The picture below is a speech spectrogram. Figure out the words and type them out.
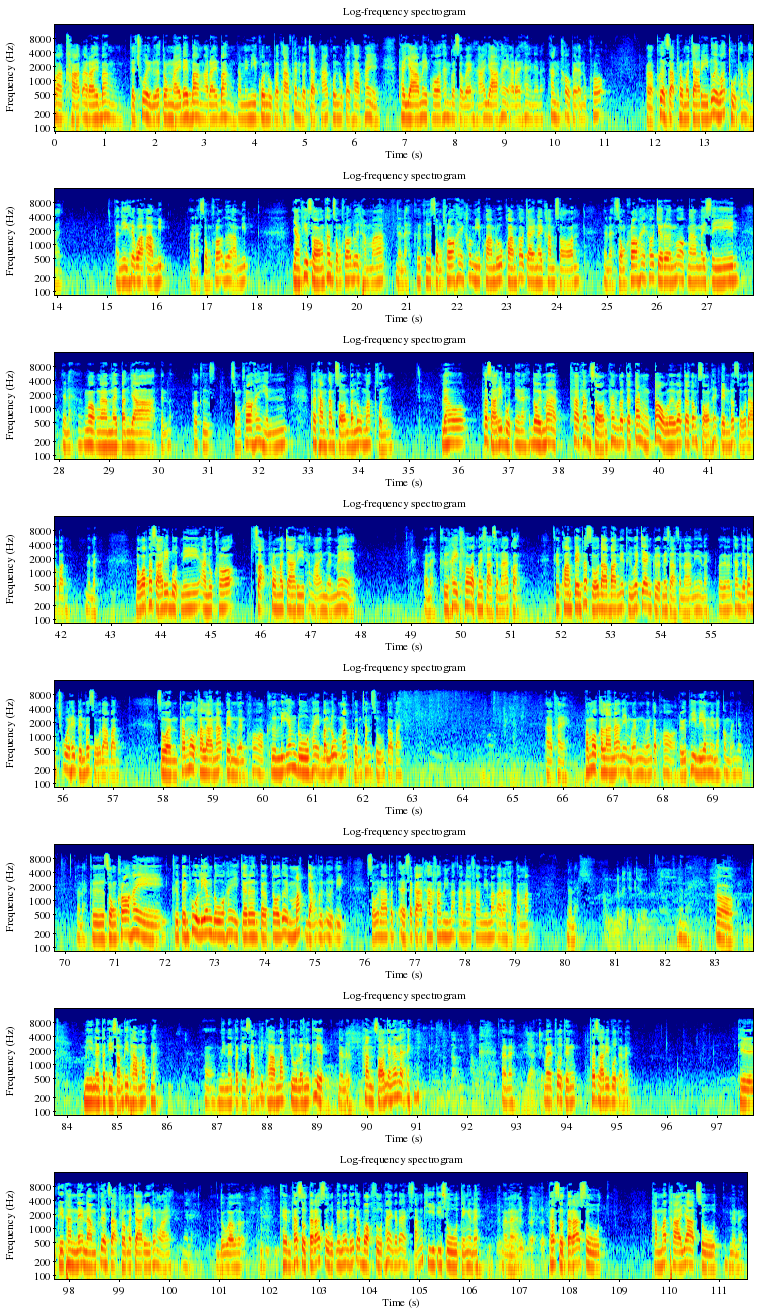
ว่าขาดอะไรบ้าง จะช่วยเหลือตรงไหนได้บ้างอะไรบ้าง ถ้าไม่มีคนอุปถากท่านก็จัดหาคนอุปถากให้ ถ้ายาไม่พอท่านก็สแสวงหายาให้อะไรให้เนี่ยนะท่านเข้าไปอนุเคราะห์เพื่อนสัพพรมจารีด้วยวัตถุทั้งหลาย อันนี้เรียกว่าอามิตรนะสงเคราะห์ด้วยอามิตร อย่างที่สองท่านสงเคราะห์ด้วยธรรมะเนี่ยนะก็คือสงเคราะห์ให้เขามีความรู้ความเข้าใจในคำสอนเนี่ยนะสงเคราะห์ให้เขาเจริญงอกงามในศีล เนี่ยนะงอกงามในปัญญาเป็นก็คือสงเคราะห์ให้เห็นพระธรรมคำสอนบรรลุมรรคผล แล้วภาษาริบุตรเนี่ยนะโดยมากถ้าท่านสอนท่านก็จะตั้งเป้าเลยว่าจะต้องสอนให้เป็นพระโสดาบันเนี่ยนะบอกว่าภาษาริบุตรนี้อนุเคราะห์สัพรมจารีทั้งหลายเหมือนแม่นะคือให้คลอดในศาสนาก่อน คือความเป็นพระโสดาบันนี่ถือว่าแจ้งเกิดในศาสนานี้นะเพราะฉะนั้นท่านจะต้องช่วยให้เป็นพระโสดาบัน ส่วนพระโมคคัลลานะเป็นเหมือนพ่อ คือเลี้ยงดูให้บรรลุมรรคผลชั้นสูงต่อไปอ่าใคร พระโมคคัลลานะนี่เหมือนเหมือนกับพ่อ หรือพี่เลี้ยงเนี่ยนะก็เหมือนกันนะคือสงเคราะห์ให้คือเป็นผู้เลี้ยงดูให้เจริญเติบโตด้วยมรรคอย่างอื่น ๆ อีก โสดาสกทาคามีมรรคอนาคามีมรรคอรหัตตมรรคนั่นแหละเมื่อไรจะเจอนะนั่นไงก็มีในปฏิสัมพิธามักนะ มีในปฏิสัมพิธามักจุลนิเทศเนี่ยนะท่านสอนอย่างนั้นแหละนะไม่พูดถึงภาษาริบุตรนะที่ที่ท่านแนะนำเพื่อนสัพพรมจารีทั้งหลายนี่นะดูเอาเทนทสุตรสูตรเนี่ยนะเดี๋ยวจะบอกสูตรให้ก็ได้ สังคีติสูตรอย่างเงี้ยนะนั่นแหละทสุตรสูตร ธรรมทายาตสูตรเนี่ยนะ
